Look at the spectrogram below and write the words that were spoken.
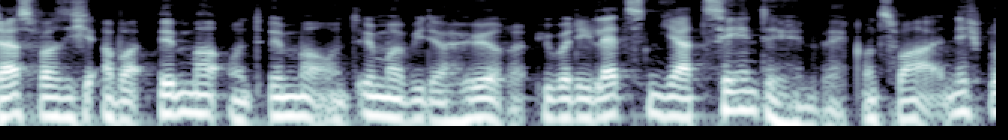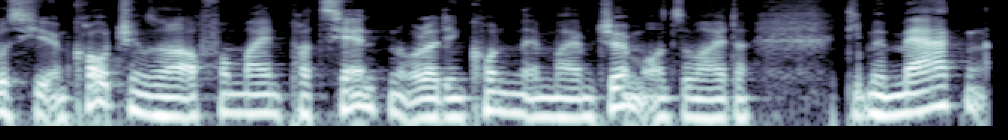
Das, was ich aber immer und immer und immer wieder höre, über die letzten Jahrzehnte hinweg, und zwar nicht bloß hier im Coaching, sondern auch von meinen Patienten oder den Kunden in meinem Gym und so weiter, die bemerken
